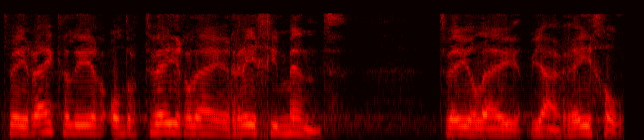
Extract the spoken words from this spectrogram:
twee rijken leer onder tweeërlei regiment. Tweeërlei, ja, regel.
